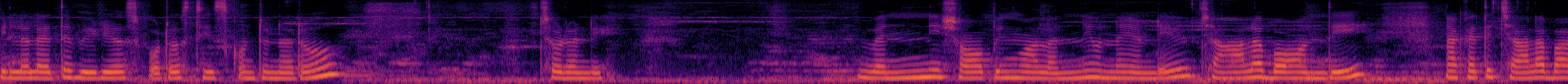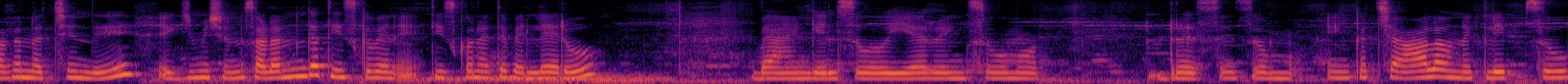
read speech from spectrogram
పిల్లలైతే వీడియోస్ ఫొటోస్ తీసుకుంటున్నారు. చూడండి ఇవన్నీ షాపింగ్ మాల్ అన్నీ ఉన్నాయండి. చాలా బాగుంది. నాకైతే చాలా బాగా నచ్చింది ఎగ్జిబిషన్. సడన్గా తీసుకు తీసుకొని అయితే వెళ్ళారు. బ్యాంగిల్స్ ఇయర్ రింగ్స్ డ్రెస్సెస్ ఇంకా చాలా ఉన్నాయి. క్లిప్స్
